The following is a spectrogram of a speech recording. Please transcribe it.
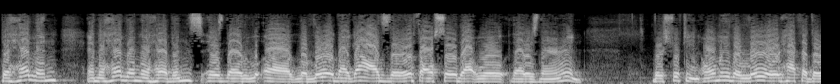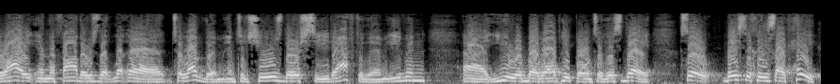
the heaven and the heaven, the heavens, is the, uh, the Lord thy God's, the earth also that will that is therein. Verse 15, Only the Lord hath a delight in the fathers that uh, to love them, and to choose their seed after them, even uh, you above all people unto this day. So basically, he's like, hey,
